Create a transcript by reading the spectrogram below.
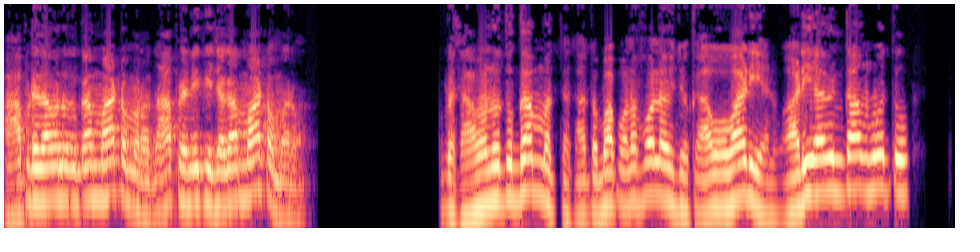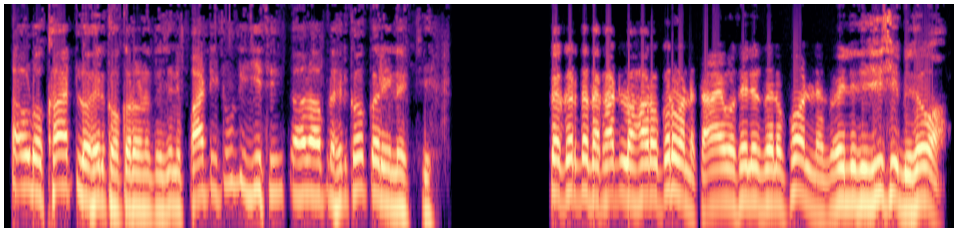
આપણે જવાનું હતું ગામ માટો મારો આપણે નીકળી જાય ગામ માટો મારો આપણે જવાનું હતું ગામમાં જ. આ તો બાપાનો ફોન આવી ગયો કે આવો વાડી વાડી આવીને કામ હતું? આવડો ખાટલો હેરખો કરવાનો હતો, જેની પાટી તૂટી ગઈ હતી. તો આપણે હેરખો કરી આપણે કરતા હતા ખાટલો સારો કરવાનો ત્યાં આવ્યો થયેલો નો ફોન ને જોઈ લીધી જીસીબી જોવા.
